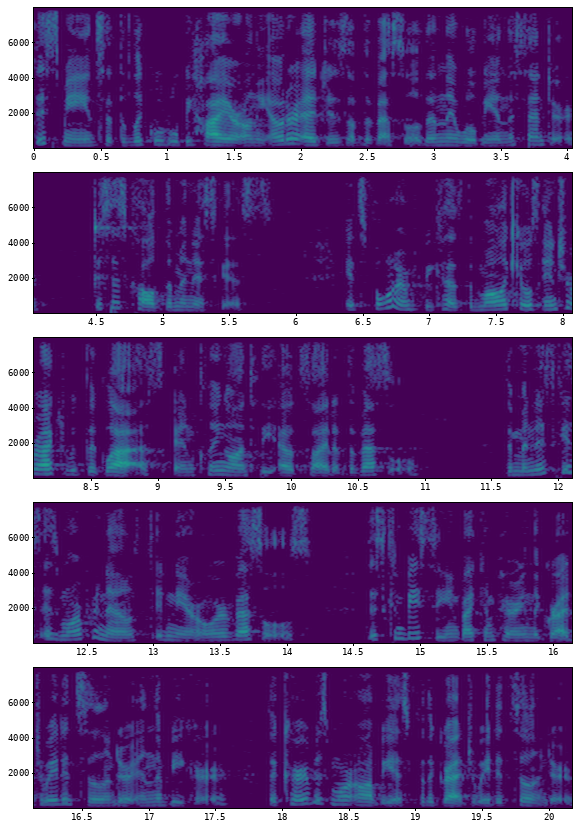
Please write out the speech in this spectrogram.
This means that the liquid will be higher on the outer edges of the vessel than they will be in the center. This is called the meniscus. It's formed because the molecules interact with the glass and cling onto the outside of the vessel. The meniscus is more pronounced in narrower vessels. This can be seen by comparing the graduated cylinder and the beaker. The curve is more obvious for the graduated cylinder.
